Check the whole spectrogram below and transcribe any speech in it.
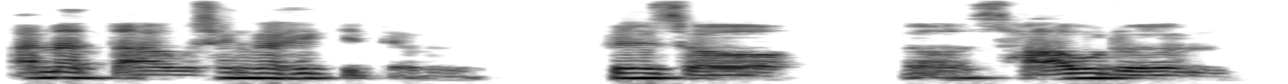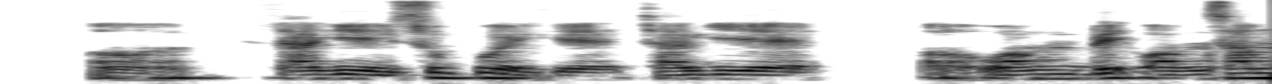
않았다고 생각했기 때문에 그래서 어, 사울은 어, 자기의 숙부에게 자기의 어, 왕대, 왕삼,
